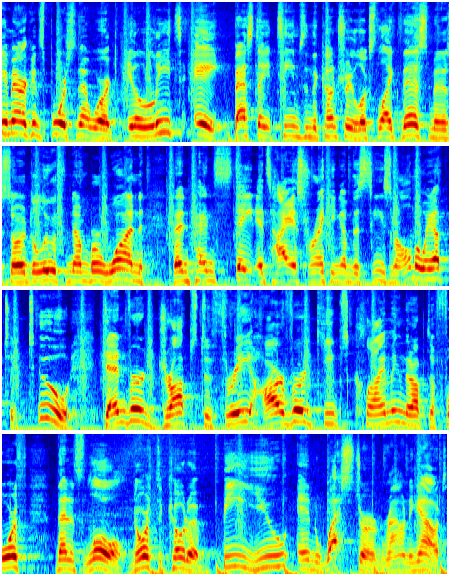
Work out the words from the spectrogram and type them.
The American Sports Network Elite Eight, best eight teams in the country looks like this. Minnesota Duluth number one, then Penn State, its highest ranking of the season, all the way up to two. Denver drops to three. Harvard keeps climbing, they're up to fourth. Then it's Lowell, North Dakota, BU, and Western rounding out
